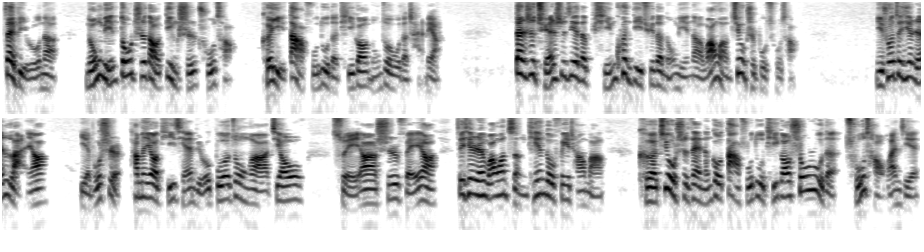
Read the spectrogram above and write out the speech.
再比如呢，农民都知道定时除草可以大幅度的提高农作物的产量，但是全世界的贫困地区的农民呢，往往就是不除草。你说这些人懒呀？也不是，他们要提前，比如播种啊、浇水啊、施肥啊，这些人往往整天都非常忙，可就是在能够大幅度提高收入的除草环节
